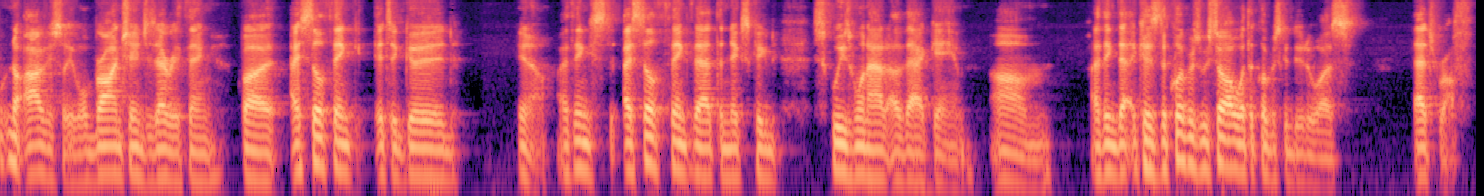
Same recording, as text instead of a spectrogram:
no, obviously, LeBron changes everything, but I still think it's a good, you know, I think I still think that the Knicks could squeeze one out of that game. Um, I think that because the Clippers, we saw what the Clippers can do to us. That's rough.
